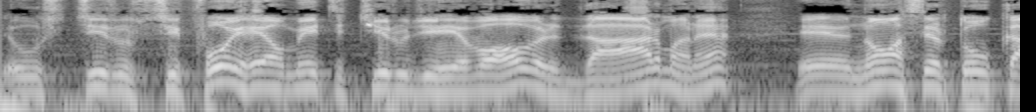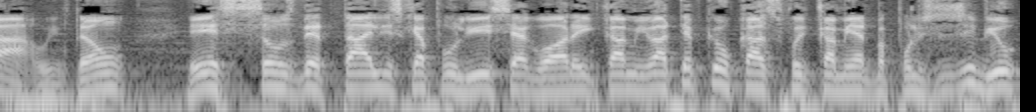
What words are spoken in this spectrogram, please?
os tiros, se foi realmente tiro de revólver, da arma, né, é, não acertou o carro. Então, esses são os detalhes que a polícia agora encaminhou, até porque o caso foi encaminhado para a Polícia Civil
